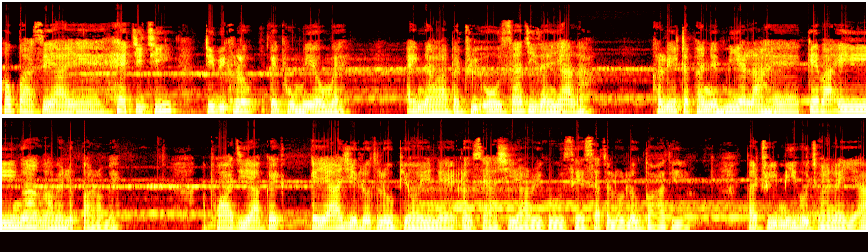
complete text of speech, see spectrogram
ဟုတ်ပါဆရာရဲ့ဟဲ့ကြည့်ကြည့် TV ခလုတ်ပိတ်ဖို့မေးအောင်မယ်အဲ့နာကဘက်ထရီအိုးစမ်းကြည့်စမ်းရလား ခလေးတစ်ဖက်နဲ့မြည်ရလားဟဲကဲပါအေးငါငါပဲလွတ်ပါတော့မယ်အဖွားကြီးကကရားရေလွတ်တယ်လို့ပြောရင်းနဲ့လောက်ဆရာရှိတာတွေကိုဇဲဆက်တယ်လို့လှုပ်သွားသည်ဘက်ထရီမီးကိုကျွမ်းလိုက်ရာ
